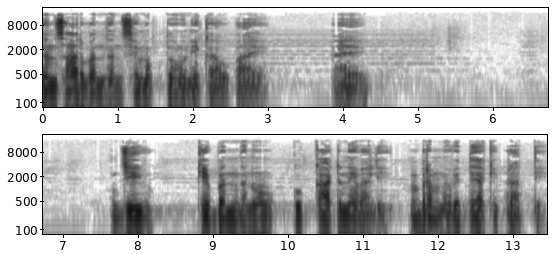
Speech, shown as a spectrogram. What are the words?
संसार बंधन से मुक्त होने का उपाय है। जीव के बंधनों को काटने वाली ब्रह्म विद्या की प्राप्ति।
